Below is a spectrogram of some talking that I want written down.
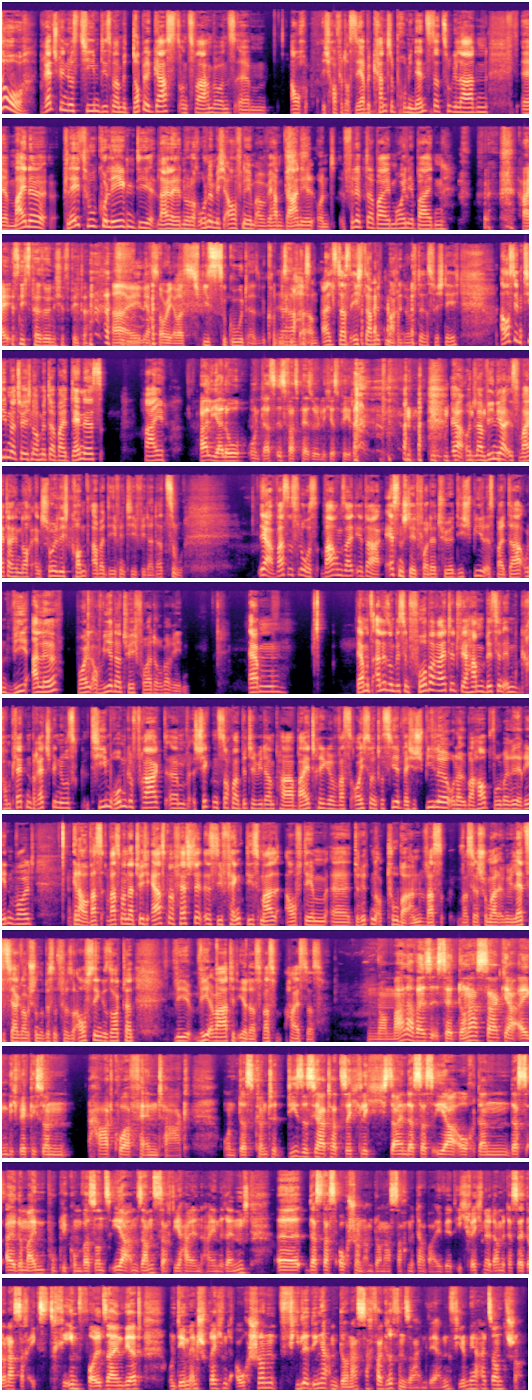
So, Brettspiel-News-Team, diesmal mit Doppelgast. Und zwar haben wir uns ähm, auch, ich hoffe doch, sehr bekannte Prominenz dazu geladen. Äh, meine Playthrough-Kollegen, die leider nur noch ohne mich aufnehmen, aber wir haben Daniel und Philipp dabei. Moin, ihr beiden. Hi, ist nichts Persönliches, Peter. Hi, ja, sorry, aber es spießt zu gut, also wir konnten es nicht lassen. Als dass ich da mitmachen dürfte, das verstehe ich. Aus dem Team natürlich noch mit dabei Dennis. Hi. Hallihallo, und das ist was Persönliches, Peter. ja, und Lavinia ist weiterhin noch entschuldigt, kommt aber definitiv wieder dazu. Ja, was ist los? Warum seid ihr da? Essen steht vor der Tür, die Spiel ist bald da und wie alle wollen auch wir natürlich vorher darüber reden. Ähm, wir haben uns alle so ein bisschen vorbereitet. Wir haben ein bisschen im kompletten Brettspiel-News-Team rumgefragt. Ähm, schickt uns doch mal bitte wieder ein paar Beiträge, was euch so interessiert, welche Spiele oder überhaupt, worüber ihr reden wollt. Genau, was, was man natürlich erstmal feststellt, ist, sie fängt diesmal auf dem äh, 3. Oktober an, was, was ja schon mal irgendwie letztes Jahr, glaube ich, schon so ein bisschen für so Aufsehen gesorgt hat. Wie, wie erwartet ihr das? Was heißt das? Normalerweise ist der Donnerstag ja eigentlich wirklich so ein Hardcore-Fan-Tag. Und das könnte dieses Jahr tatsächlich sein, dass das eher auch dann das allgemeine Publikum, was sonst eher am Samstag die Hallen einrennt, äh, dass das auch schon am Donnerstag mit dabei wird. Ich rechne damit, dass der Donnerstag extrem voll sein wird und dementsprechend auch schon viele Dinge am Donnerstag vergriffen sein werden, viel mehr als sonst schon.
